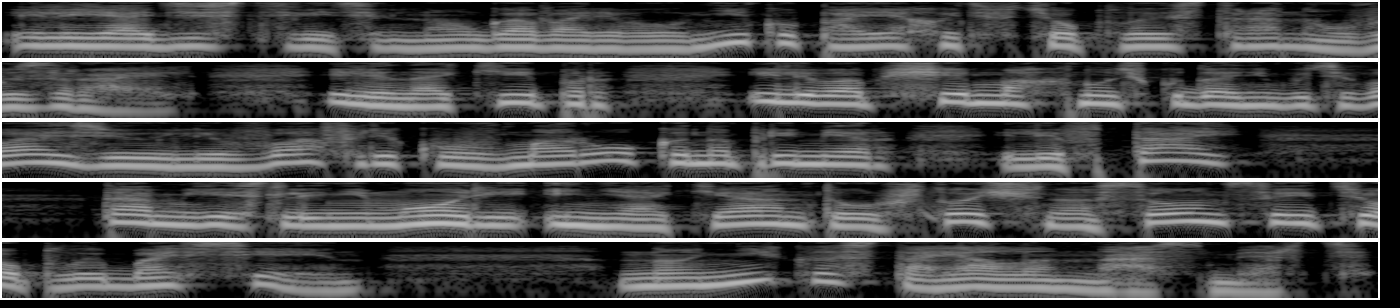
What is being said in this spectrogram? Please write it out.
Или я действительно уговаривал Нику поехать в теплую страну, в Израиль, или на Кипр, или вообще махнуть куда-нибудь в Азию, или в Африку, в Марокко, например, или в Тай. Там, если не море и не океан, то уж точно солнце и теплый бассейн. Но Ника стояла насмерть.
